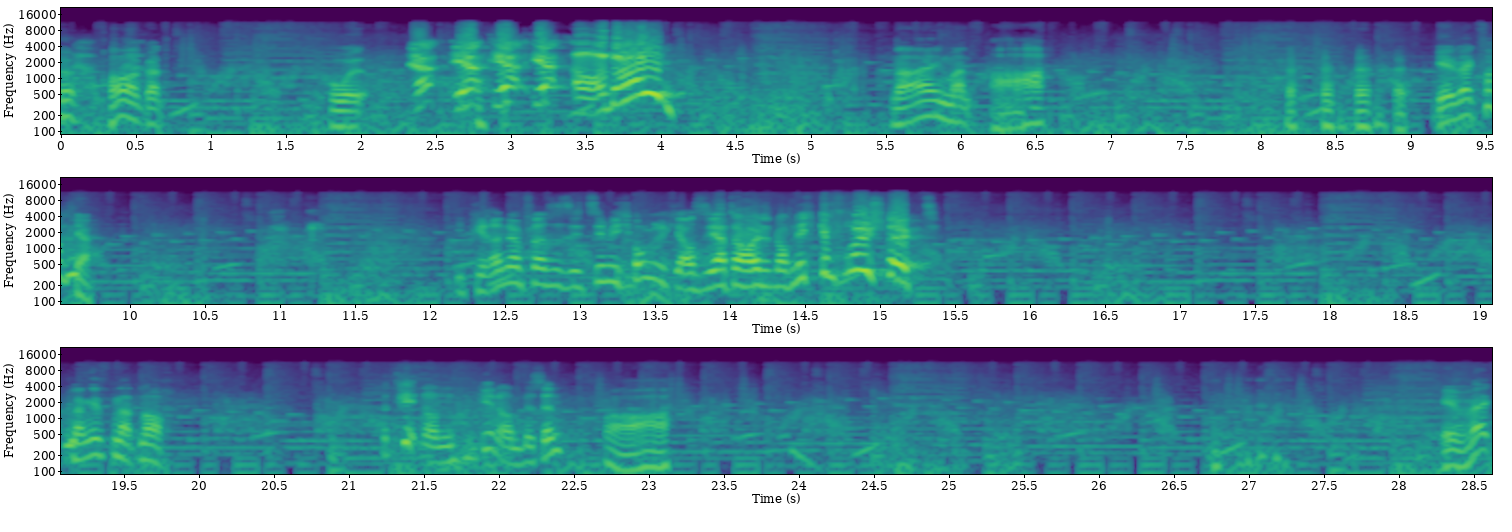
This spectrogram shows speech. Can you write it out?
Oh Gott. Cool. ja, ja, ja, ja. Oh nein! Nein, Mann. Ah. Geh weg von hier. Die Piranha-Pflanze sieht ziemlich hungrig aus. Sie hatte heute noch nicht gefrühstückt. Wie lange ist denn das noch? Das geht noch, geht noch ein bisschen. Ah. Geh weg.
